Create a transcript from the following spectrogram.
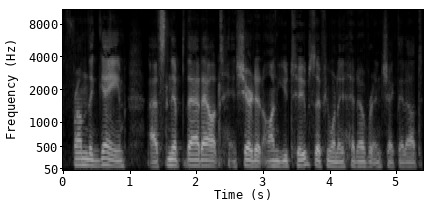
from the game. I snipped that out and shared it on YouTube. So if you want to head over and check that out,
